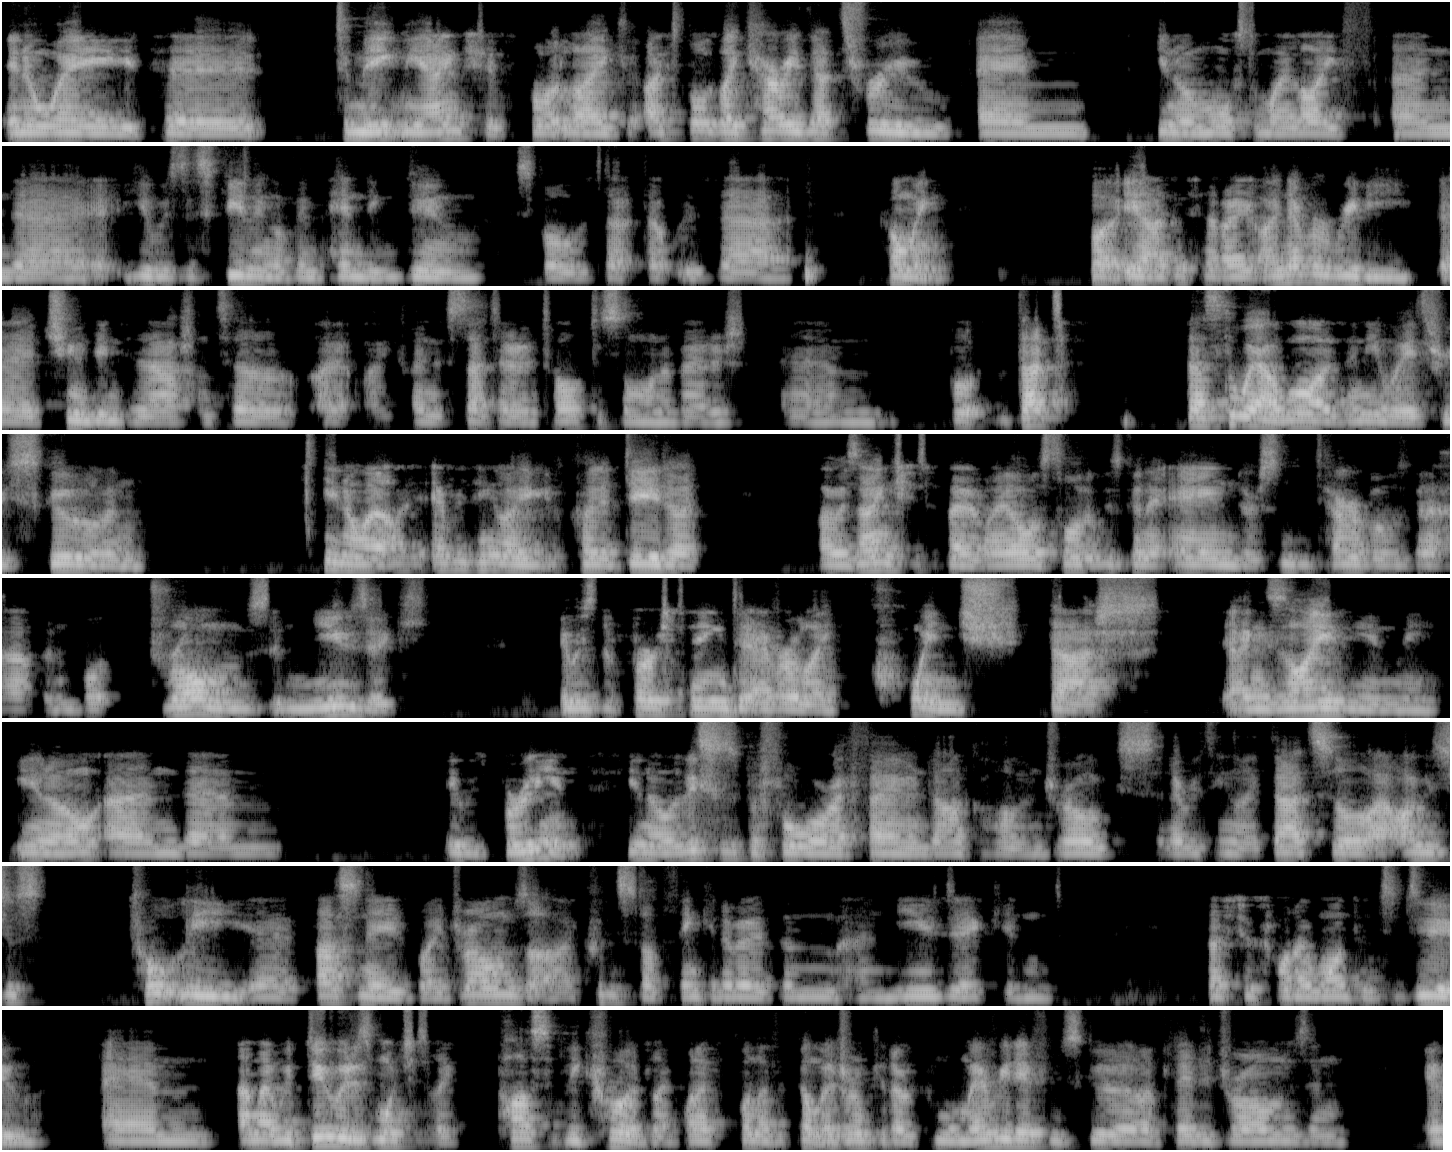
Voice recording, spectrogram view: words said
in a way to to make me anxious. But like I suppose I carried that through um, you know, most of my life. And uh, it was this feeling of impending doom, I suppose, that, that was uh, coming. But yeah, as I said, I, I never really uh, tuned into that until I, I kind of sat down and talked to someone about it. Um, but that's that's the way I was anyway through school, and you know, I, everything I kind of did, I, I was anxious about. And I always thought it was going to end or something terrible was going to happen. But drums and music it was the first thing to ever like quench that anxiety in me, you know, and um, it was brilliant. You know, this is before I found alcohol and drugs and everything like that. So I, I was just totally uh, fascinated by drums. I couldn't stop thinking about them and music, and that's just what I wanted to do. Um, and I would do it as much as I possibly could. Like when I when I got my drum kit, I would come home every day from school. I'd play the drums and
